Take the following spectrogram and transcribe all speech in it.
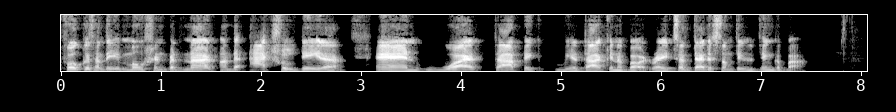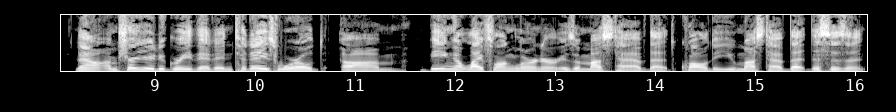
focus on the emotion but not on the actual data and what topic we are talking about right so that is something to think about Now, I'm sure you'd agree that in today's world, um, being a lifelong learner is a must have, that quality you must have. That this isn't,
